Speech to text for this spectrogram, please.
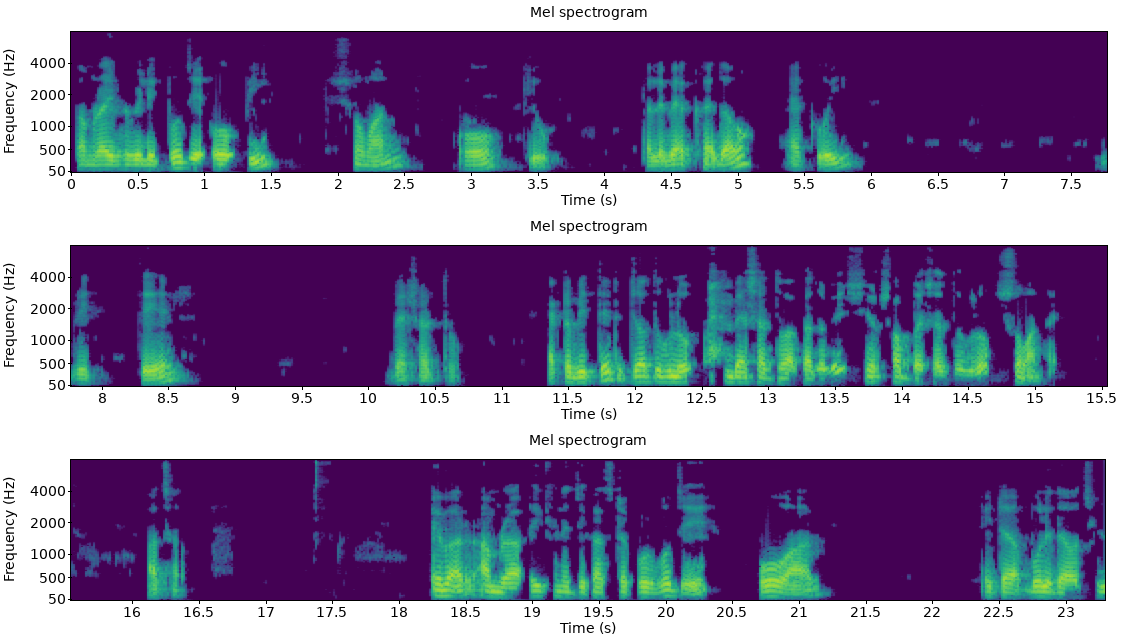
তো আমরা এইভাবে লিখব যে ওপি সমান ও কিউ তাহলে ব্যাখ্যা দাও, একই বৃত্তের ব্যাসার্ধ। একটা বৃত্তের যতগুলো ব্যাসার্ধ আঁকা যাবে, সে সব ব্যাসার্ধগুলো সমান হয়। আচ্ছা এবার আমরা এখানে যে কাজটা করব যে ও আর এটা বলে দেওয়া ছিল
